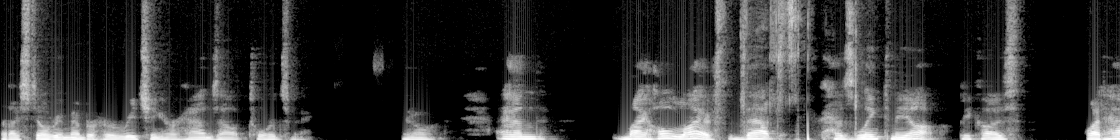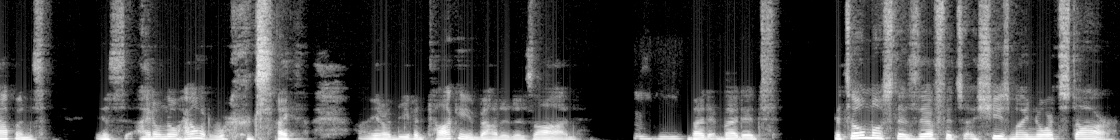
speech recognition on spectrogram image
but I still remember her reaching her hands out towards me. You know, and my whole life that has linked me up because what happens is I don't know how it works. I, you know, even talking about it is odd hmm but but it's it's almost as if it's she's my north star.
